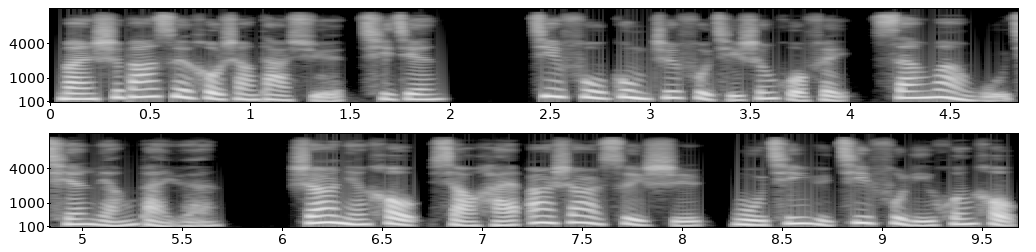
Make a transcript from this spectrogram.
满十八岁后上大学期间，继父共支付其生活费三万五千两百元。十二年后，小孩二十二岁时，母亲与继父离婚后，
